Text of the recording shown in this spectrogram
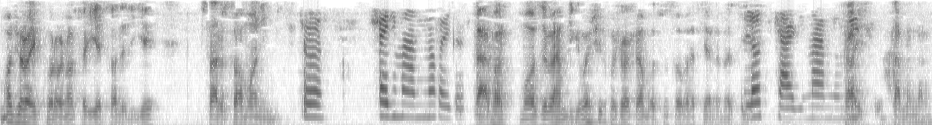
ماجرای کرونا تا یه سال دیگه سر سامانی میگه خیلی ممنون آقای دکتر. در حال مواظب هم دیگه باشید. خوشحال شدم باهاتون صحبت کردم. لطف کردید ممنون. تمام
